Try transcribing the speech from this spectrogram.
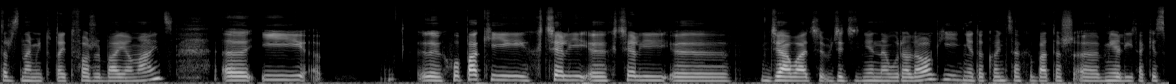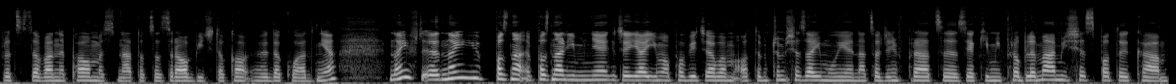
też z nami tutaj tworzy Biominds. I chłopaki chcieli, chcieli działać w dziedzinie neurologii. Nie do końca chyba też e, mieli taki sprecyzowany pomysł na to, co zrobić do, e, dokładnie. No i, e, no i pozna, poznali mnie, gdzie ja im opowiedziałam o tym, czym się zajmuję na co dzień w pracy, z jakimi problemami się spotykam,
